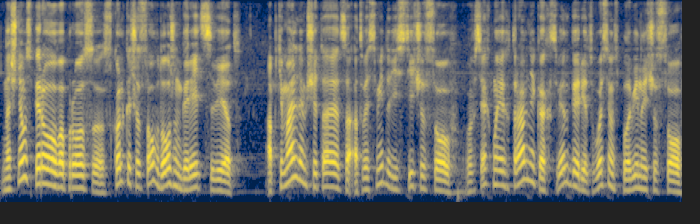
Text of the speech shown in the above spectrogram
Начнем с первого вопроса. Сколько часов должен гореть свет? Оптимальным считается от 8 до 10 часов. Во всех моих травниках свет горит 8,5 часов.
